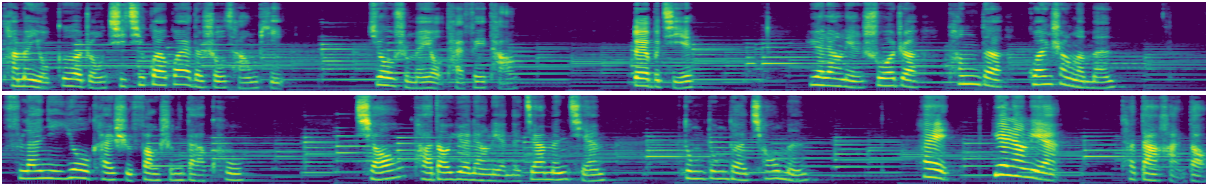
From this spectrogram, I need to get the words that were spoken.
他们有各种奇奇怪怪的收藏品，就是没有太妃糖。对不起，月亮脸说着，砰的关上了门。弗兰尼又开始放声大哭。乔爬到月亮脸的家门前，咚咚地敲门。“嘿，月亮脸！”他大喊道，“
